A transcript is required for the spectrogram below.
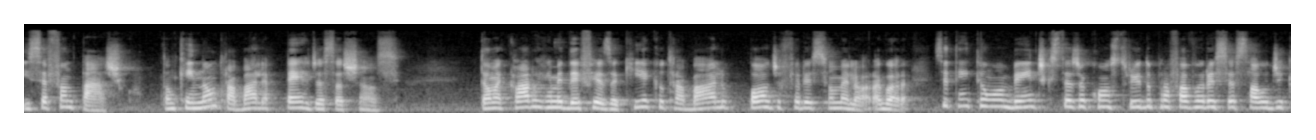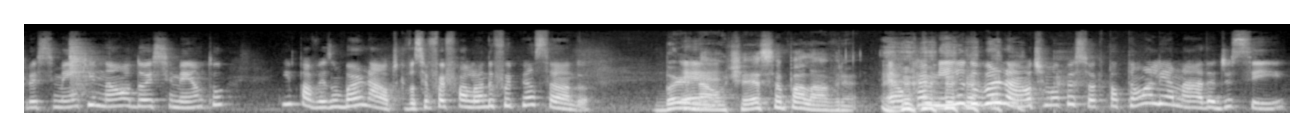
Isso é fantástico. Então, quem não trabalha perde essa chance. Então, é claro que a minha defesa aqui é que o trabalho pode oferecer o melhor. Agora, você tem que ter um ambiente que esteja construído para favorecer saúde e crescimento e não adoecimento e talvez um burnout, que você foi falando e fui pensando. Burnout, é, essa palavra. É o caminho do burnout, uma pessoa que está tão alienada de si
